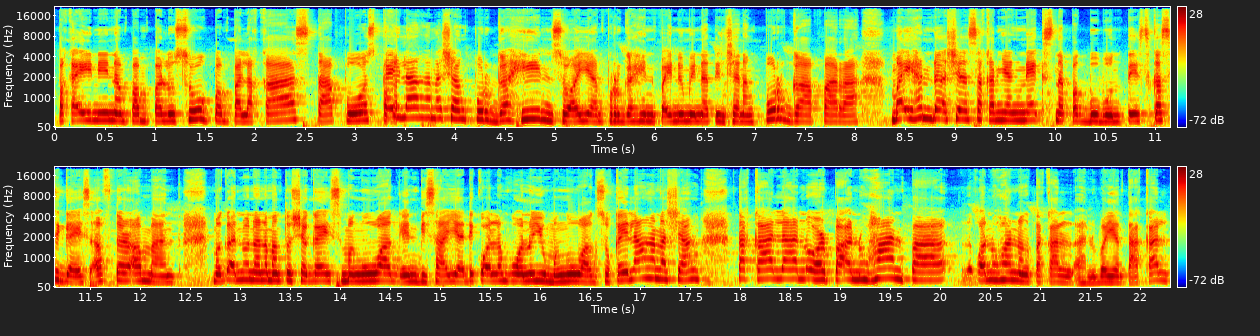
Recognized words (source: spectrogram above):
pakainin ng pampalusog, pampalakas, tapos kailangan na siyang purgahin. So, ayan, purgahin, painumin natin siya ng purga para maihanda siya sa kanyang next na pagbubuntis. Kasi guys, after a month, mag-ano na naman to siya guys, manguwag in Bisaya. Di ko alam kung ano yung manguwag. So, kailangan na siyang takalan or paanuhan, pa, anuhan ng takal. Ano ba yung takal?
